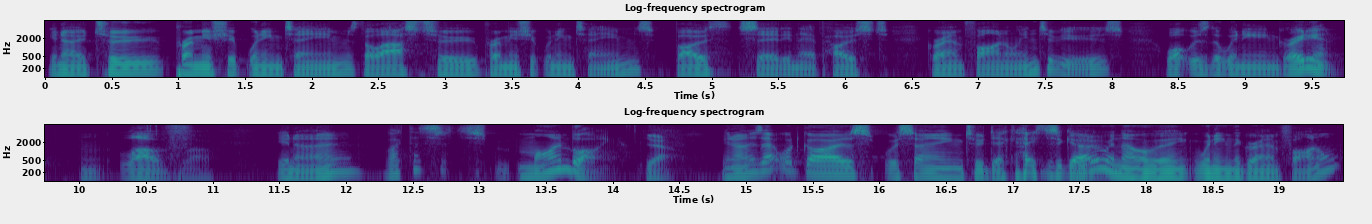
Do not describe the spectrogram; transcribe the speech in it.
you know, two premiership winning teams, the last two premiership winning teams, both said in their post grand final interviews, what was the winning ingredient? Mm, Love. Love. You know, like that's just mind blowing. Yeah. You know, is that what guys were saying two decades ago Yeah. when they were winning, winning the grand final?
